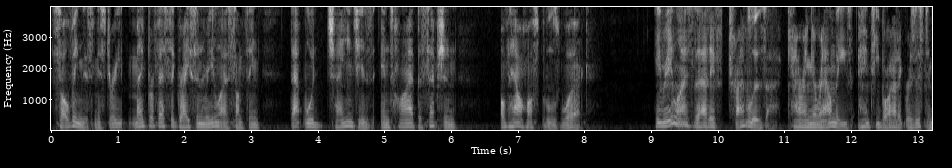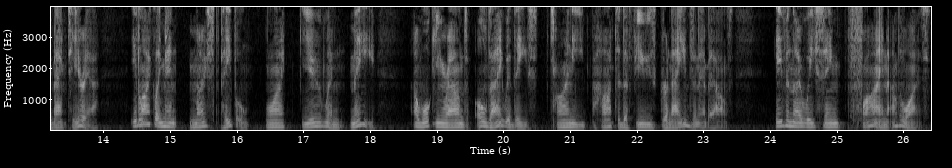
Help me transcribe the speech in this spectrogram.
Solving this mystery made Professor Grayson realise something that would change his entire perception of how hospitals work. He realised that if travellers are carrying around these antibiotic resistant bacteria, it likely meant most people like you and me, are walking around all day with these tiny, hard to diffuse grenades in our bowels, even though we seem fine otherwise.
